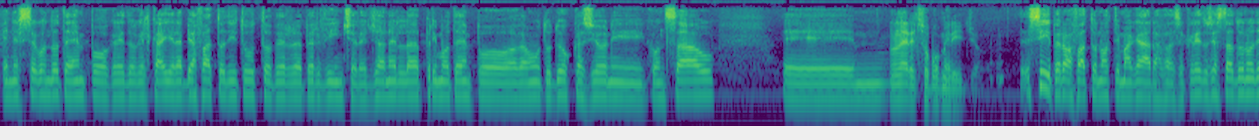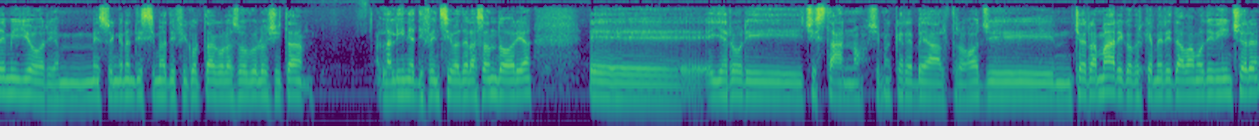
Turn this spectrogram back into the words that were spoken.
e nel secondo tempo credo che il Cagliari abbia fatto di tutto per, per vincere. Già nel primo tempo avevamo avuto due occasioni con Sau. E... Non era il suo pomeriggio. Sì, però ha fatto un'ottima gara, credo sia stato uno dei migliori, ha messo in grandissima difficoltà con la sua velocità la linea difensiva della Sandoria e, e, gli errori ci stanno, ci mancherebbe altro. Oggi c'è il rammarico perché meritavamo di vincere,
